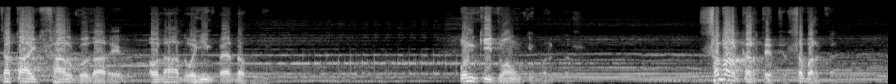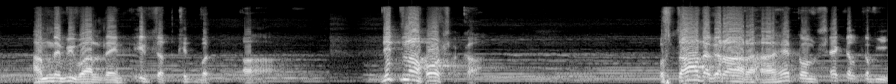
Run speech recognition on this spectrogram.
सताईस साल गुजारे, औलाद वहीं पैदा हुई। उनकी दुआओं की बरकत। सबर करते थे, सबर कर। हमने भी वालदेन की इज़्ज़त, खिदमत जितना हो सका। उस्ताद अगर आ रहा है तो हम साइकिल कभी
